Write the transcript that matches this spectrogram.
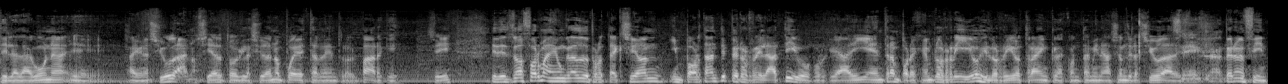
de la laguna eh, hay una ciudad, ¿no es cierto? Que la ciudad no puede estar dentro del parque, ¿sí? Y de todas formas es un grado de protección importante, pero relativo, porque ahí entran, por ejemplo, ríos y los ríos traen la contaminación de las ciudades. Sí, claro. Pero en fin,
